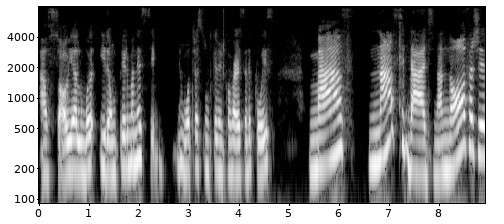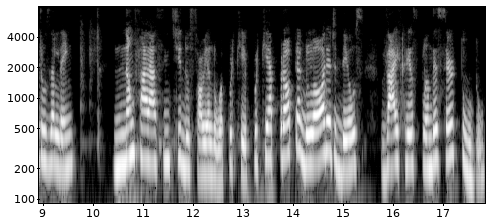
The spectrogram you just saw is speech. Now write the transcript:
a Sol e a Lua irão permanecer. É um outro assunto que a gente conversa depois, mas na cidade, na Nova Jerusalém, não fará sentido o sol e a lua. Por quê? Porque a própria glória de Deus vai resplandecer tudo,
